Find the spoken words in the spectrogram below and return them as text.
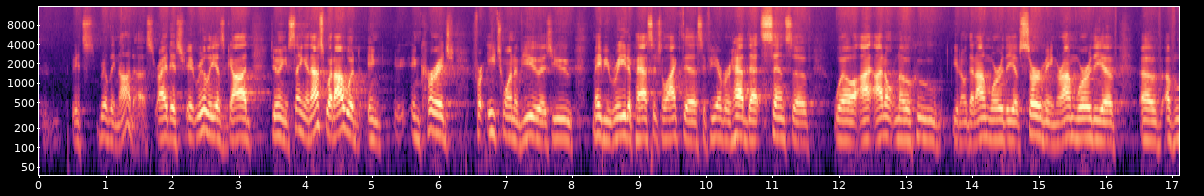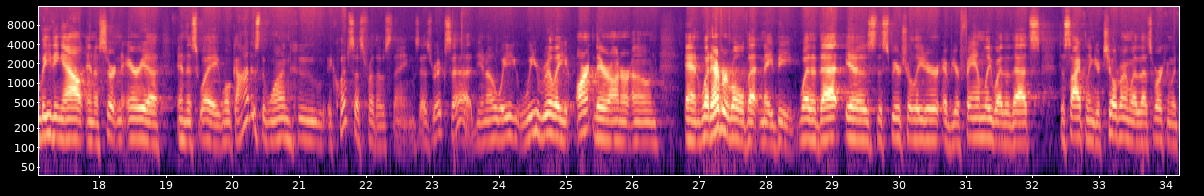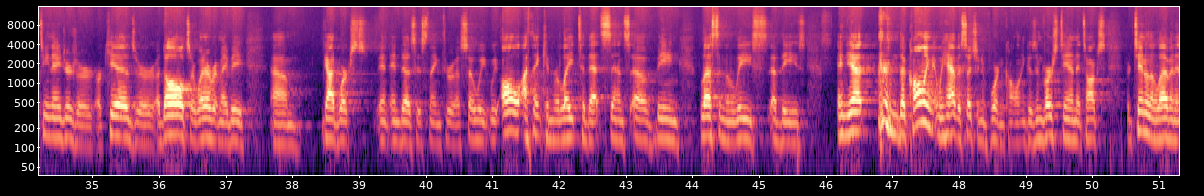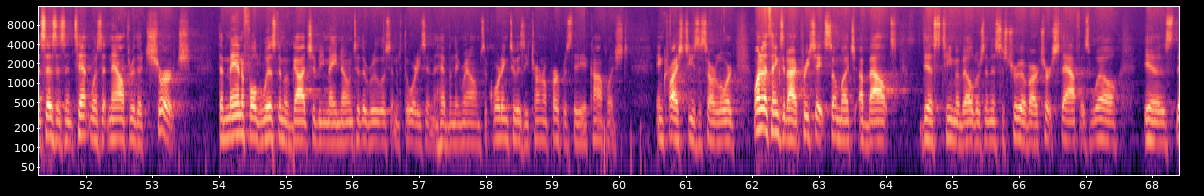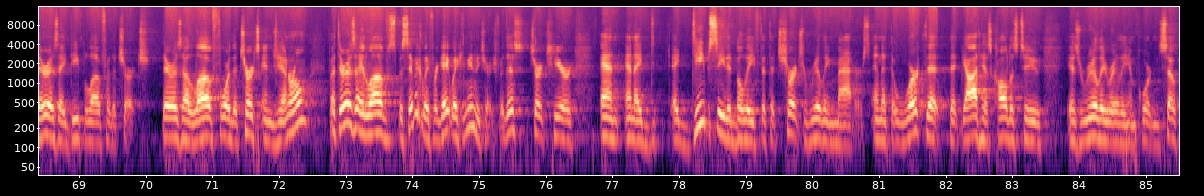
it's really not us, right? It's, it really is God doing his thing. And that's what I would in, encourage for each one of you as you maybe read a passage like this, if you ever had that sense of, well, I, I don't know who, you know, that I'm worthy of serving or I'm worthy of, of, of leading out in a certain area in this way. Well, God is the one who equips us for those things. As Rick said, you know, we, we really aren't there on our own. And whatever role that may be, whether that is the spiritual leader of your family, whether that's discipling your children, whether that's working with teenagers or, or kids or adults or whatever it may be, um, God works and, and, does his thing through us. So we, we all, I think, can relate to that sense of being less than the least of these. And yet, the calling that we have is such an important calling because in verse 10, it talks, for 10 and 11, it says his intent was that now through the church, the manifold wisdom of God should be made known to the rulers and authorities in the heavenly realms according to his eternal purpose that he accomplished in Christ Jesus our Lord. One of the things that I appreciate so much about this team of elders, and this is true of our church staff as well, is there is a deep love for the church. There is a love for the church in general, but there is a love specifically for Gateway Community Church, for this church here, and, and a, a deep seated belief that the church really matters and that the work that, that God has called us to is really, really important. So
